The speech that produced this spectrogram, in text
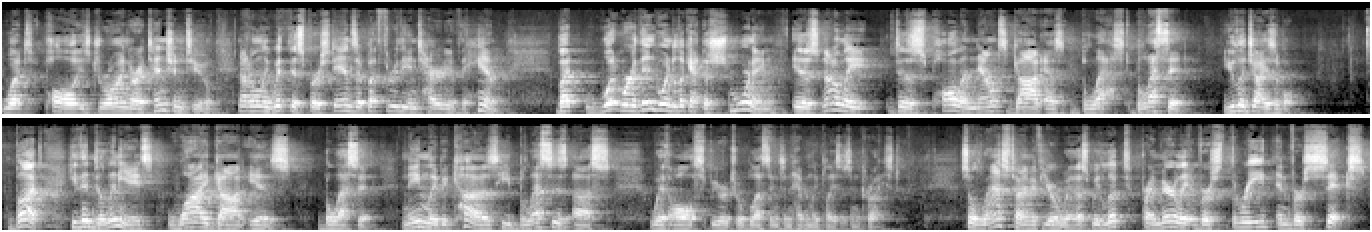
what Paul is drawing our attention to, not only with this first stanza, but through the entirety of the hymn. But what we're then going to look at this morning is not only does Paul announce God as blessed, blessed, eulogizable, but he then delineates why God is blessed, namely because he blesses us with all spiritual blessings in heavenly places in Christ. So, last time, if you were with us, we looked primarily at verse 3 and verse 6,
